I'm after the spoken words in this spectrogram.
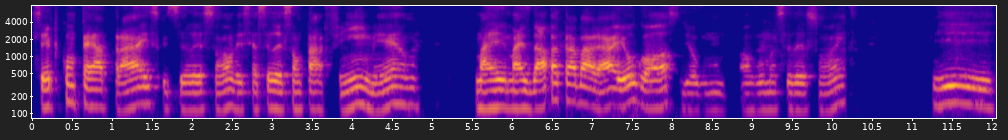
sempre com o pé atrás com a seleção, ver se a seleção tá afim mesmo. Mas, mas dá para trabalhar, eu gosto de algum, algumas seleções. E,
